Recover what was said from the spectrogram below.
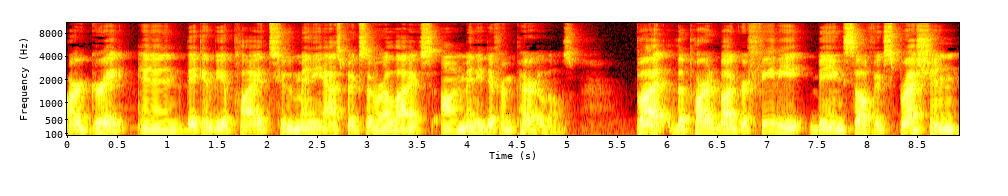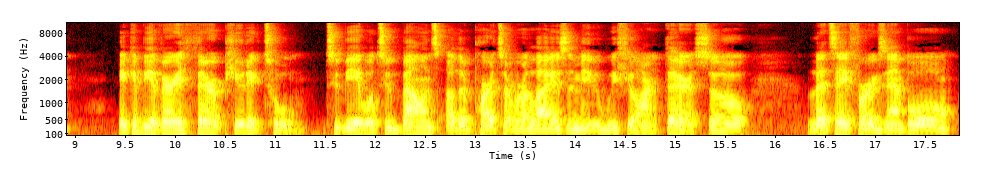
are great and they can be applied to many aspects of our lives on many different parallels. But the part about graffiti being self expression, it could be a very therapeutic tool to be able to balance other parts of our lives and maybe we feel aren't there. So, let's say, for example,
